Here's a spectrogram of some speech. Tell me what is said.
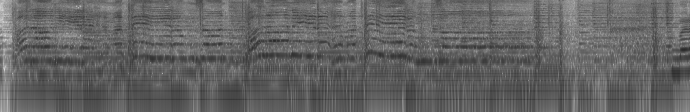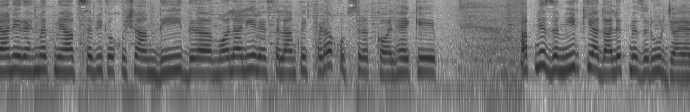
बरानी रहमते रमज़ान बरानी रहमते रमज़ान। बरान रहमत में आप सभी को खुश आमदीद। मौला अली का एक बड़ा खूबसूरत कॉल है कि अपने ज़मीर की अदालत में ज़रूर जाया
